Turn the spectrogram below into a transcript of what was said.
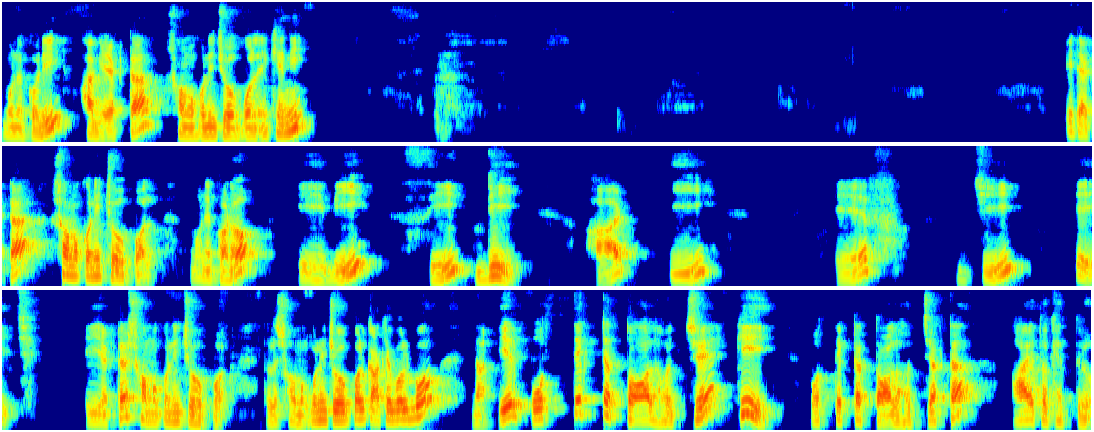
মনে করি আগে একটা সমকোণী চৌপল এঁকে নিই। এটা একটা সমকোণী চৌপল মনে করো এ বি সি ডি আর ই এফ জি এইচ এই একটা সমকোণী চৌপল তাহলে সমকোণী চৌপল কাকে বলব? না, এর প্রত্যেকটা তল হচ্ছে কি? প্রত্যেকটা তল হচ্ছে একটা আয়তক্ষেত্র।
